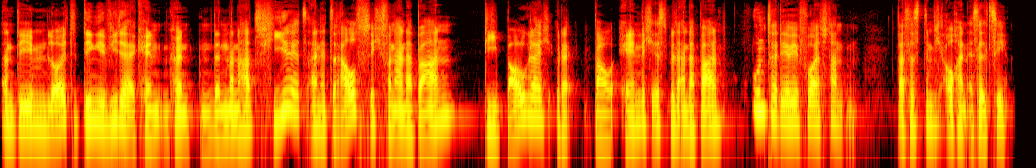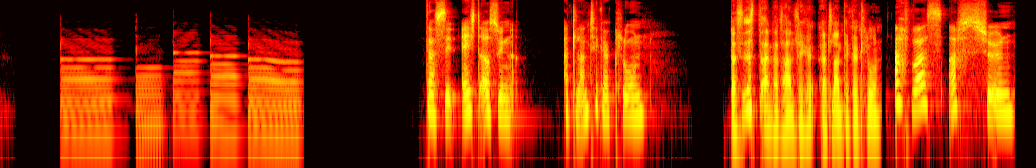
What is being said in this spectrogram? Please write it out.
an dem Leute Dinge wiedererkennen könnten. Denn man hat hier jetzt eine Draufsicht von einer Bahn, die baugleich oder bauähnlich ist mit einer Bahn, unter der wir vorher standen. Das ist nämlich auch ein SLC. Das sieht echt aus wie ein Atlantiker-Klon. Das ist ein Atlantiker-Klon. Ach was, ach schön.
